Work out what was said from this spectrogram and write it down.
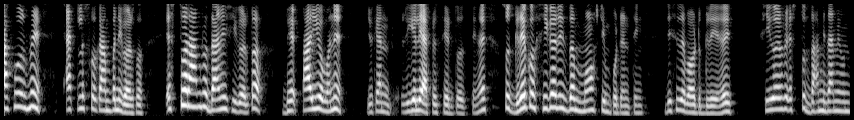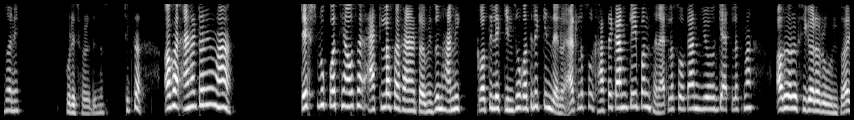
आफूमै एटलसको काम पनि गर्छ। यस्तो राम्रो दामी फिगर त भे पाइयो भने you can really appreciate those thing है। सो ग्रेको figure is the most important thing this is about Gray है। फिगर यस्तो दामी दामी हुन्छ नि। पुरै छोडिदिनुहोस्। ठिक छ? अब एनाटोमीमा टेक्स्ट बुक पछि आउँछ एटलस अफ एनाटोमी जुन हामी कतिले किन्छौँ कतिले किन्दैनौँ। एटलसको खासै काम केही पनि छैन। एटलसको काम यो हो कि एटलसमा अरू अरू फिगरहरू हुन्छ है।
